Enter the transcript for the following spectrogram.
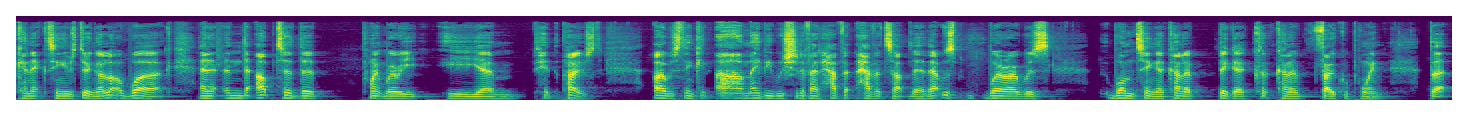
connecting. He was doing a lot of work, and and up to the point where he he um, hit the post, I was thinking, ah, oh, maybe we should have had Havertz up there. That was where I was wanting a kind of bigger kind of focal point, but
